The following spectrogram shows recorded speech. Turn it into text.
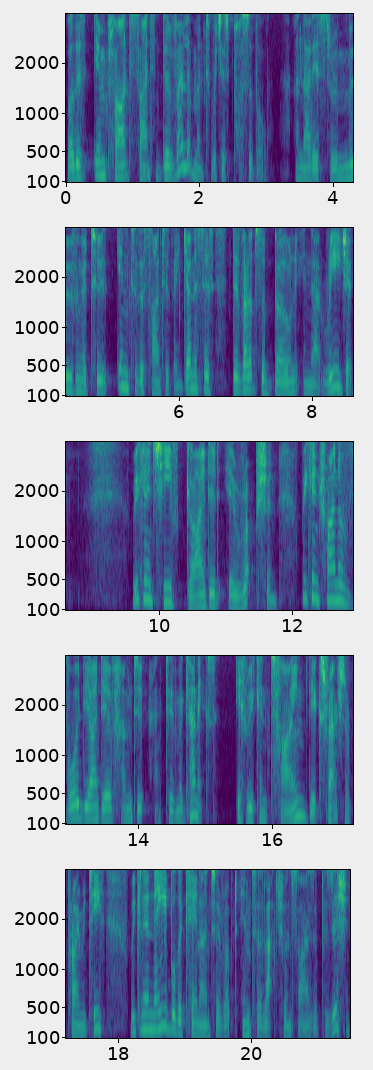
Well, there's implant site development, which is possible, and that is through moving a tooth into the site of agenesis, develops a bone in that region we can achieve guided eruption. We can try and avoid the idea of having to active mechanics. If we can time the extraction of primary teeth, we can enable the canine to erupt into the lateral incisor position.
